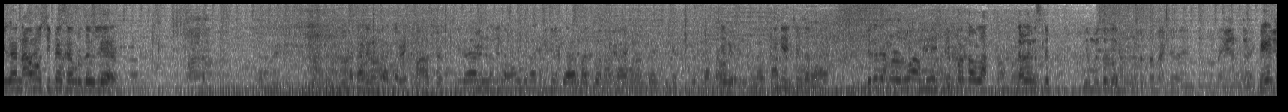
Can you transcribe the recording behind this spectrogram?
ಈಗ ನಾವು ಸಿ ಪಿ ಎಸ್ ಸಾಹೇಬ್ರು ಇದ್ದೇವೆ ಇಲ್ಲಿ. ತೆಗೆದೇ ಮಾಡೋದು ಆ ಮೂರು ಸ್ಲಿಪ್ ಬರ್ತಾವಲ್ಲ? ತೆಳಗಿನ ಸ್ಲಿಪ್ ನಿಮ್ಮ ಇದ್ರದ್ದು? ಪೇಂಟ್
